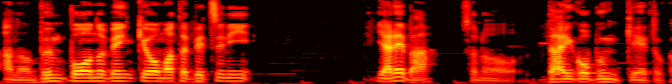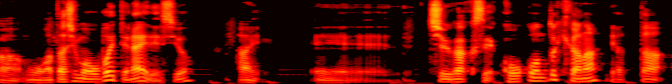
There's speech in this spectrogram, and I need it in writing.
あの、文法の勉強をまた別にやれば、その、第五文型とか、もう私も覚えてないですよ。はい。えー、中学生、高校の時かな？やった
